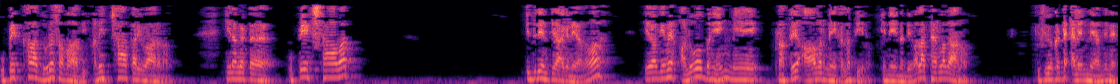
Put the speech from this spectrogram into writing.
උපේක්ඛා දුර සමාධි අනිච්ඡා පරිවාරණං ඊළඟට උපේක්ෂාවත් ඉදිරියෙන් තියාගෙන යනවා. ඒ වගේම අලෝභයෙන් මේ රතය ආවරණය කරලා තියෙනවා. එනේ එන දේවල් අත්හැරලා දානවා. කිසිවකට ඇලෙන්න යන්නේ නැහැ.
